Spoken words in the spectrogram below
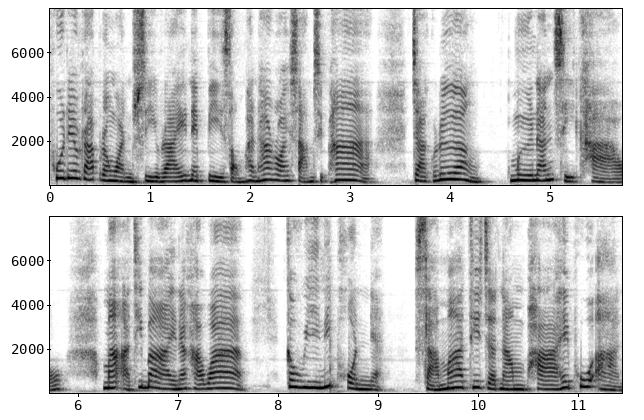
ผู้ได้รับรางวัลซีไรต์ในปี 2535 จากเรื่องมือนั้นสีขาว มาอธิบายนะคะว่า กวีนิพนธ์เนี่ยสามารถที่จะนำพาให้ผู้อ่าน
